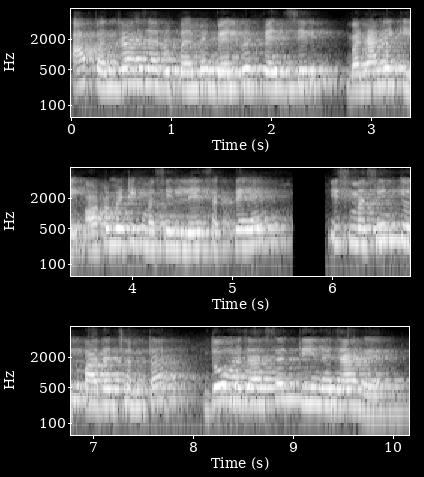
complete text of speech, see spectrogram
आप पंद्रह हज़ार रुपये में वेलवेट पेंसिल बनाने की ऑटोमेटिक मशीन ले सकते हैं। इस मशीन की उत्पादन क्षमता 2000 से 3000 है।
